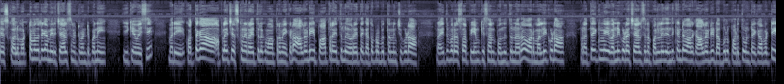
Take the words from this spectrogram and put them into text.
చేసుకోవాలి. మొట్టమొదటిగా మీరు చేయాల్సినటువంటి పని ఈకేవైసీ. మరి కొత్తగా అప్లై చేసుకునే రైతులకు మాత్రమే ఇక్కడ. ఆల్రెడీ పాత రైతులు ఎవరైతే గత ప్రభుత్వం నుంచి కూడా రైతు భరోసా పీఎం కిసాన్ పొందుతున్నారో వారు మళ్ళీ కూడా ప్రత్యేకంగా ఇవన్నీ కూడా చేయాల్సిన పని లేదు. ఎందుకంటే వాళ్ళకి ఆల్రెడీ డబ్బులు పడుతూ ఉంటాయి కాబట్టి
